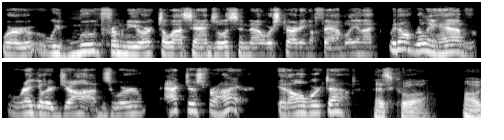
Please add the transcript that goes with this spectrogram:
we're, we've moved from New York to Los Angeles and now we're starting a family. And I, we don't really have regular jobs. We're actors for hire. It all worked out. That's cool. Well,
